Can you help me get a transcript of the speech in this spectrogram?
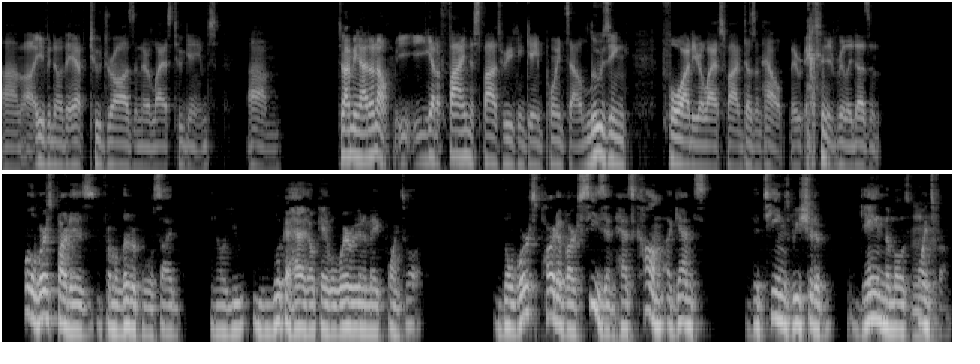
um, uh, even though they have two draws in their last two games. Um, so I mean, I don't know. You, you got to find the spots where you can gain points out. Losing four out of your last five doesn't help. It, it really doesn't. Well, the worst part is from a Liverpool side, you know, you, you look ahead, okay, well, where are we going to make points? Well, the worst part of our season has come against the teams we should have gained the most Mhm. points from.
